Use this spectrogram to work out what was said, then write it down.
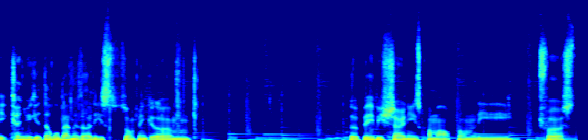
Wait, can you get double bangers out of these? So I think um, the baby shinies come out from the first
